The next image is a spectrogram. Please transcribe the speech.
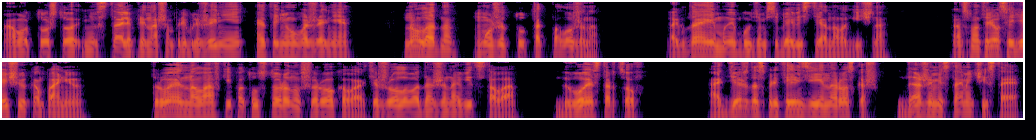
А вот то, что не встали при нашем приближении, это неуважение. Ну ладно, может тут так положено. Тогда и мы будем себя вести аналогично. Осмотрел сидящую компанию. Трое на лавке по ту сторону широкого, тяжелого даже на вид стола. Двое старцов. Одежда с претензией на роскошь, даже местами чистая.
